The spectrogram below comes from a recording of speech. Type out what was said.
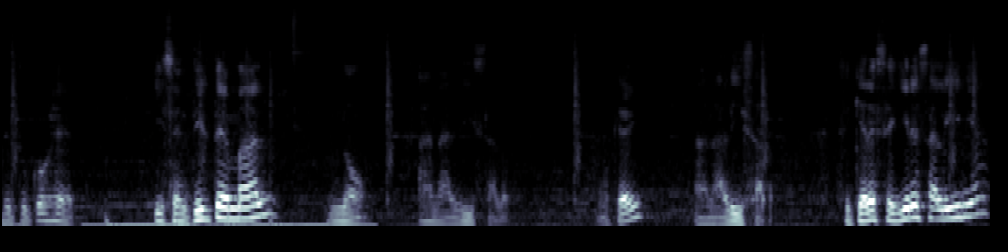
de tu coger y sentirte mal, no. Analízalo. ¿Ok? Analízalo. Si quieres seguir esa línea,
